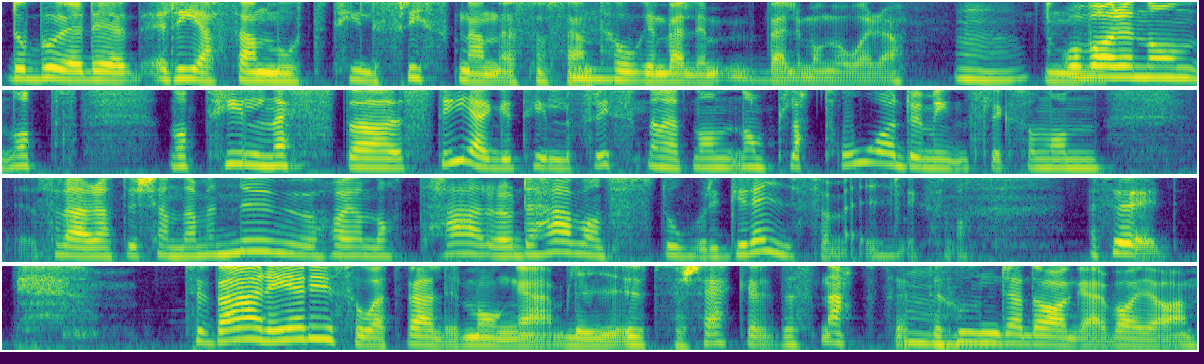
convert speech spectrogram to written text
då började resan mot tillfrisknande som sen tog en väldigt, väldigt många år. Då. Mm. Och var det någon, något, något till nästa steg i tillfrisknandet, någon, någon platå du minns, liksom någon eh, sådär att du kände men nu har jag nått här och det här var en stor grej för mig. Liksom att, Alltså, tyvärr är det ju så att väldigt många blir utförsäkrade snabbt. Så efter hundra dagar var jag,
